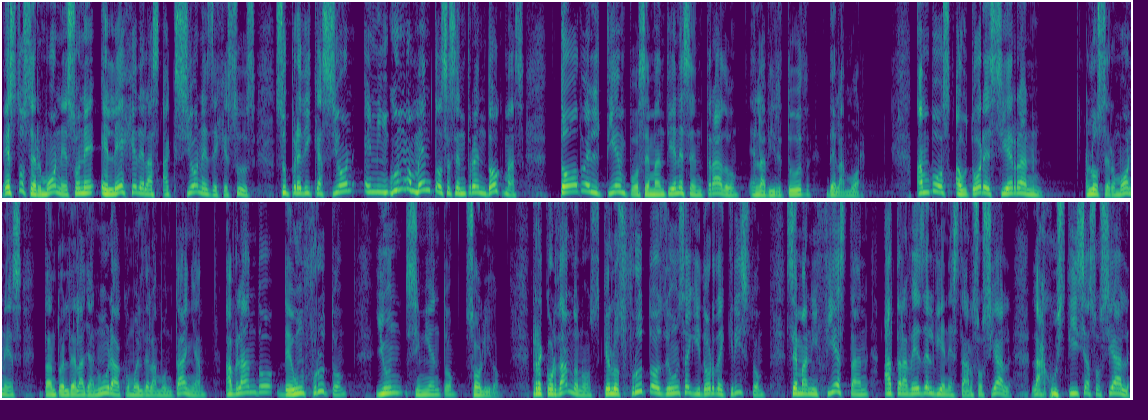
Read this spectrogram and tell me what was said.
Estos sermones son el eje de las acciones de Jesús. Su predicación en ningún momento se centró en dogmas, todo el tiempo se mantiene centrado en la virtud del amor. Ambos autores cierran los sermones, tanto el de la llanura como el de la montaña, hablando de un fruto y un cimiento sólido recordándonos que los frutos de un seguidor de Cristo se manifiestan a través del bienestar social, la justicia social,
